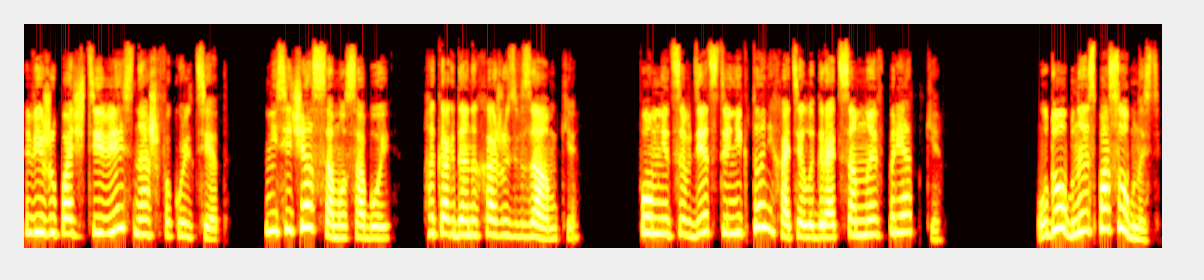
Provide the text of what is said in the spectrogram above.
Вижу почти весь наш факультет. Не сейчас, само собой, а когда нахожусь в замке. Помнится, в детстве никто не хотел играть со мной в прятки». «Удобная способность»,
